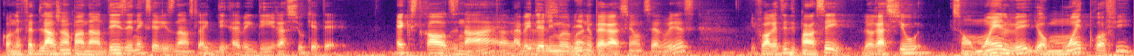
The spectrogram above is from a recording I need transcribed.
qu'on a fait de l'argent pendant des années avec ces résidences-là avec des, ratios qui étaient extraordinaires, avec de l'immobilier, une opération de service. Il faut arrêter de penser. Le ratio ils sont moins élevés, il y a moins de profits,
